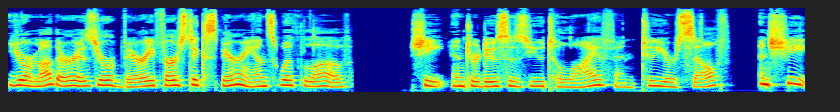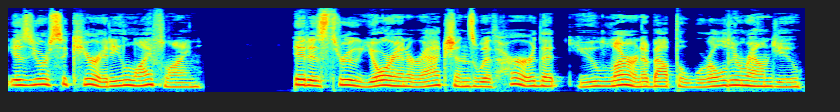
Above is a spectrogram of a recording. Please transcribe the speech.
Your mother is your very first experience with love. She introduces you to life and to yourself, and she is your security lifeline. It is through your interactions with her that you learn about the world around you.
